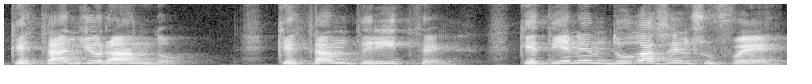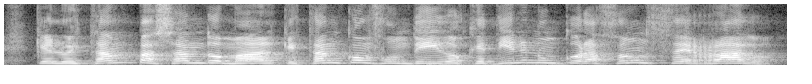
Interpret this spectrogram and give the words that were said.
Que están llorando, que están tristes, que tienen dudas en su fe, que lo están pasando mal, que están confundidos, que tienen un corazón cerrado.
